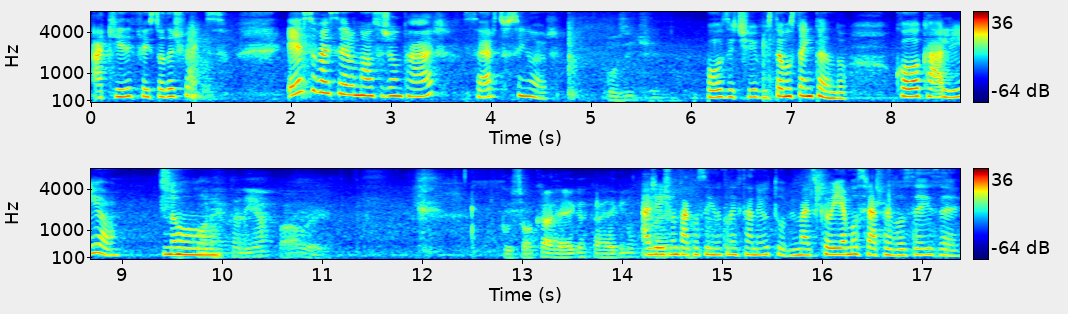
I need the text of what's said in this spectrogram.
aqui fez toda a diferença. Esse vai ser o nosso jantar, certo, senhor? Positivo. Positivo. Estamos tentando colocar ali, ó, no... Não conecta nem a power. Tipo, só carrega, carrega e não A gente não tá conseguindo conectar no YouTube, mas o que eu ia mostrar pra vocês é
